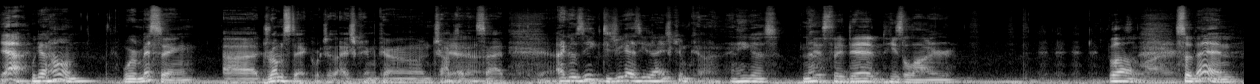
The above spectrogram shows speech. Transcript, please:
Yeah. We got home, we were missing uh, drumstick, which is ice cream cone, chocolate Yeah. inside. Yeah. I go, Zeke, did you guys eat an ice cream cone? And he goes, No. Yes, they did. He's a liar. well, He's a liar. so then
